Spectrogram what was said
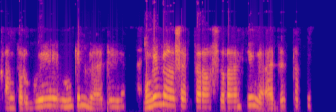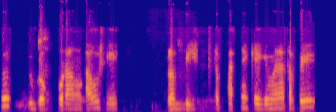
kantor gue mungkin nggak ada ya. Mungkin kalau sektor asuransi nggak ada tapi gue juga kurang tahu sih lebih tepatnya kayak gimana. Tapi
